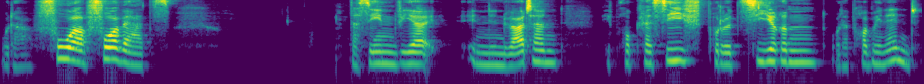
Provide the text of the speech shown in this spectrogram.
oder vor, vorwärts. Das sehen wir in den Wörtern wie progressiv, produzieren oder prominent.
